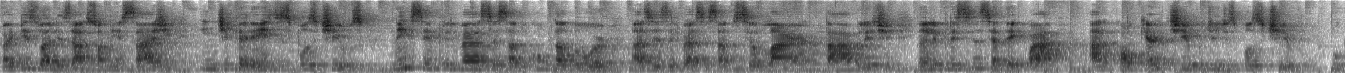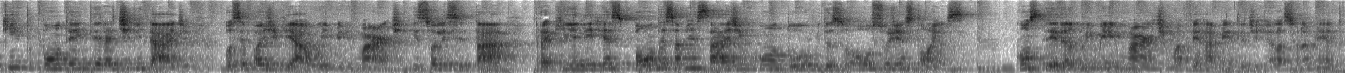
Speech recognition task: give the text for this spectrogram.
vai visualizar sua mensagem em diferentes dispositivos. Nem sempre ele vai acessar do computador, às vezes ele vai acessar do celular, tablet, então ele precisa se adequar a qualquer tipo de dispositivo. O quinto ponto é a interatividade. Você pode enviar o e-mail marketing e solicitar para que ele responda essa mensagem com dúvidas ou sugestões. Considerando o e-mail marketing uma ferramenta de relacionamento,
